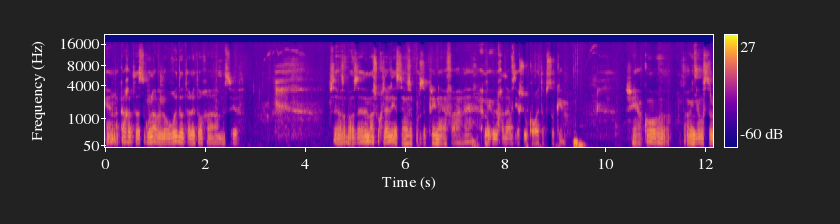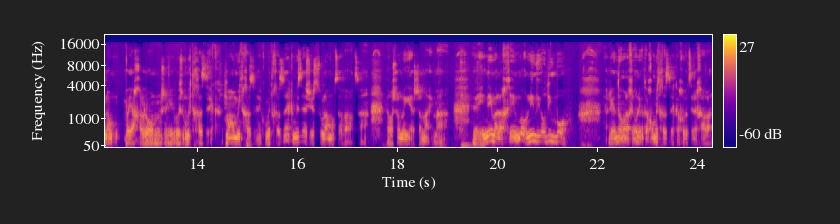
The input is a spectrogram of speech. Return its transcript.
כן, לקחת את הסגולה ולהוריד אותה לתוך המציאות. בסדר, זה, זה משהו כללי, זה, זה, זה פנינה יפה. במיוחד אהבתי איך שהוא קורא את הפסוקים. שיעקב, הנה הוא סולם, חלום, שהוא מתחזק. מה הוא מתחזק? הוא מתחזק מזה שיש סולם מוצב ארצה, וראשו מגיע השמיימה, והנה מלאכים עולים ויורדים בו. על ידו מלאכים עולים, וככה הוא מתחזק, ככה הוא יוצא לחרן.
